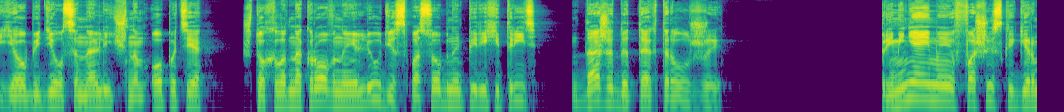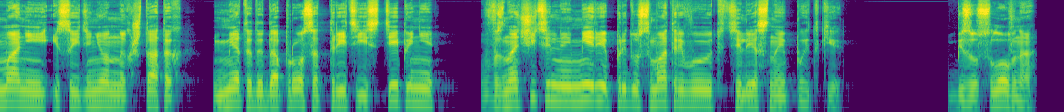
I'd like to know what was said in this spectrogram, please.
я убедился на личном опыте, что хладнокровные люди способны перехитрить даже детектор лжи. Применяемые в фашистской Германии и Соединенных Штатах методы допроса третьей степени в значительной мере предусматривают телесные пытки. Безусловно,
